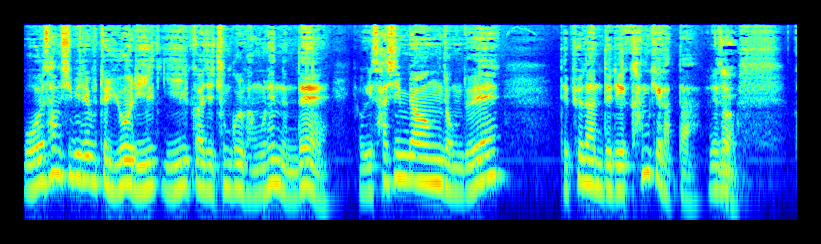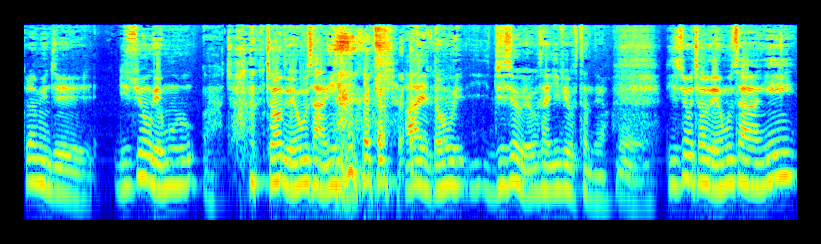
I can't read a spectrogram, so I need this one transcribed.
5월 31일부터 6월 2일, 2일까지 중국을 방문했는데 여기 40명 정도의 대표단들이 함께 갔다. 그래서 네. 그러면 이제 리수용 외무 아, 전, 전 외무상이 아 너무 리수용 외무상 입에 붙었네요. 네. 리수용 전 외무상이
